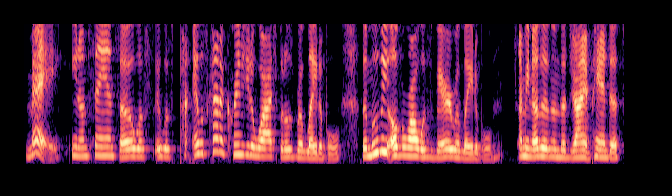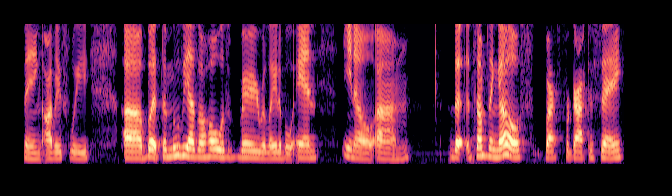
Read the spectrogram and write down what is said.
Mei. You know what I'm saying? So it was it was it was kind of cringy to watch, but it was relatable. The movie overall was very relatable. I mean, other than the giant panda thing, obviously, uh, but the movie as a whole was very relatable. And you know, um, the something else I forgot to say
